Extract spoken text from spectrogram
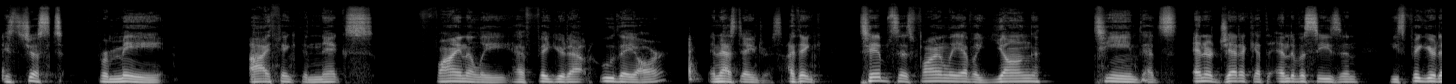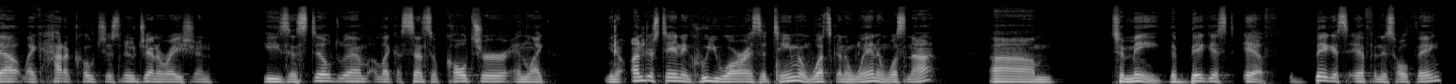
It's just for me, I think the Knicks finally have figured out who they are, and that's dangerous. I think Thibs has finally have a young team that's energetic at the end of a season. He's figured out like how to coach this new generation. He's instilled them like a sense of culture and like you know understanding who you are as a team and what's going to win and what's not. Um, to me, the biggest if, the biggest if in this whole thing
